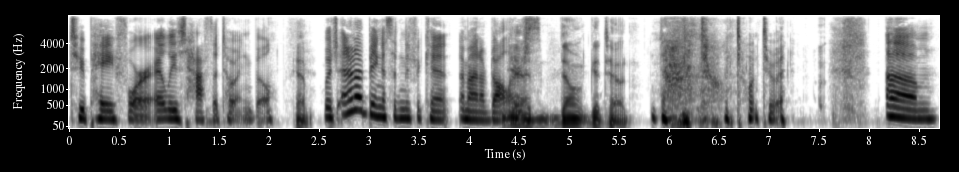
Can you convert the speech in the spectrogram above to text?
to pay for at least half the towing bill, Yep. which ended up being a significant amount of dollars. Yeah, don't get towed. don't, don't do it. Um,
